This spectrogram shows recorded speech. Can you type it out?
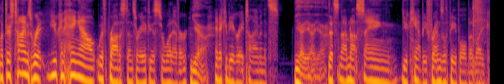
Look, there's times where it, you can hang out with Protestants or atheists or whatever, Yeah. and it can be a great time. And that's, Yeah, yeah, yeah. that's not, I'm not saying you can't be friends with people, but like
